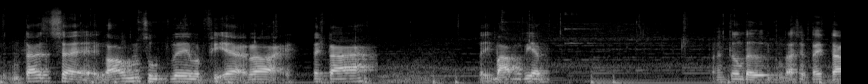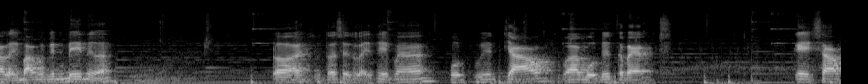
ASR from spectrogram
Chúng ta sẽ gom sụt về một phía rồi tách ra lấy 30 viên. Ờ, tương tự, chúng ta sẽ tách ra lấy 30 viên B nữa. Rồi, chúng ta sẽ lấy thêm à, một viên cháo và một viên cret ok, xong.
